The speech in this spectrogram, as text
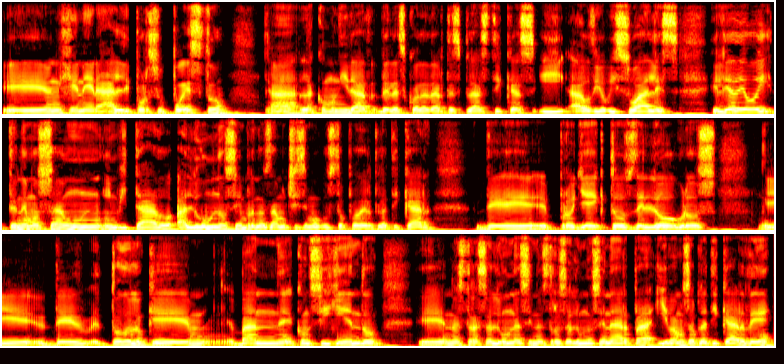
eh, en general y, por supuesto, a la comunidad de la Escuela de Artes Plásticas y Audiovisuales. El día de hoy tenemos a un invitado, alumno, siempre nos da muchísimo gusto poder platicar de proyectos, de logros de todo lo que van eh, consiguiendo eh, nuestras alumnas y nuestros alumnos en ARPA y vamos a platicar de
